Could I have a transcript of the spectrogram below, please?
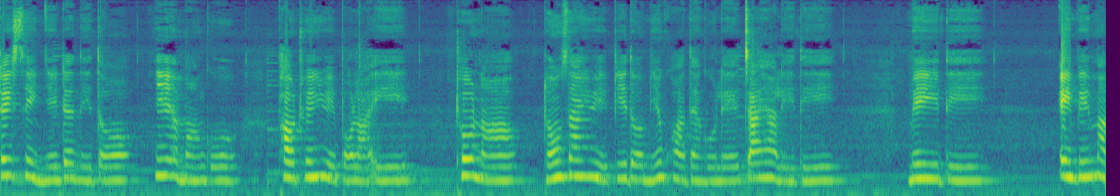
တိတ်ဆိတ်ငြိမ်သက်နေသောနှင်းအမောင်ကို ဖောက်ထွင်း၍ပေါ်လာ၏ထို့နောက်ဒုံဆိုင်၍ပြေးသောမြင်းခွာတံကိုလည်းကြားရလေသည်မေဤသည်အိမ်ဘေးမှ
